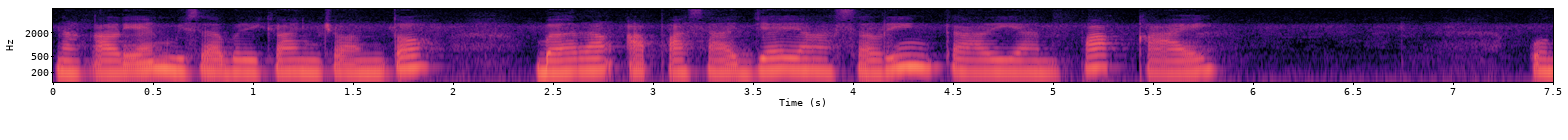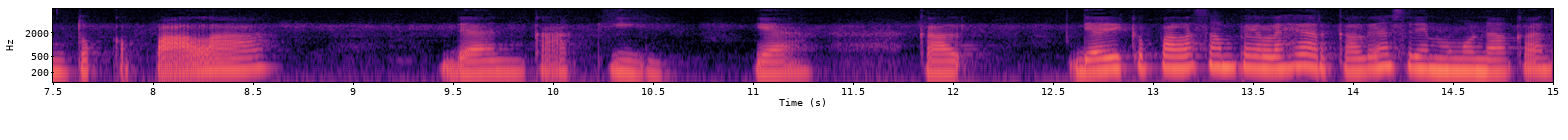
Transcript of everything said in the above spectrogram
Nah kalian bisa berikan contoh barang apa saja yang sering kalian pakai untuk kepala dan kaki ya. Dari kepala sampai leher kalian sering menggunakan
